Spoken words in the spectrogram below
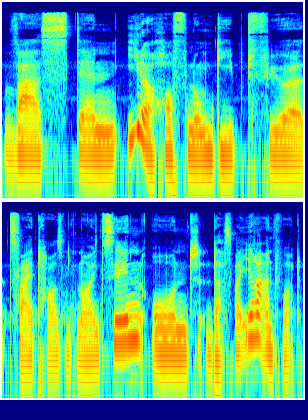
was denn ihr Hoffnung gibt für 2019 und das war ihre Antwort.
